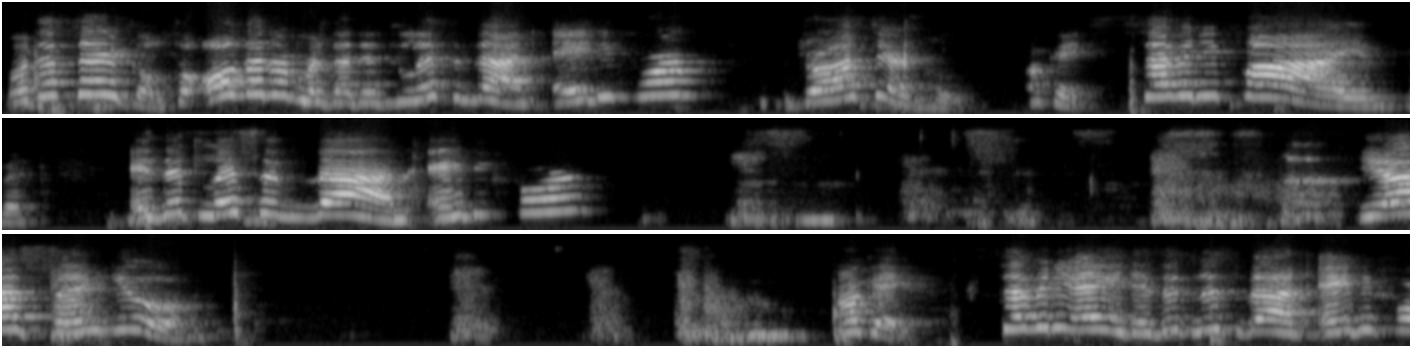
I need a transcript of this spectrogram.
What a circle. So all the numbers that is less than 84, draw a circle. Okay, 75. Is it less than 84? Yes, thank you. Okay, 78. Is it less than 84,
